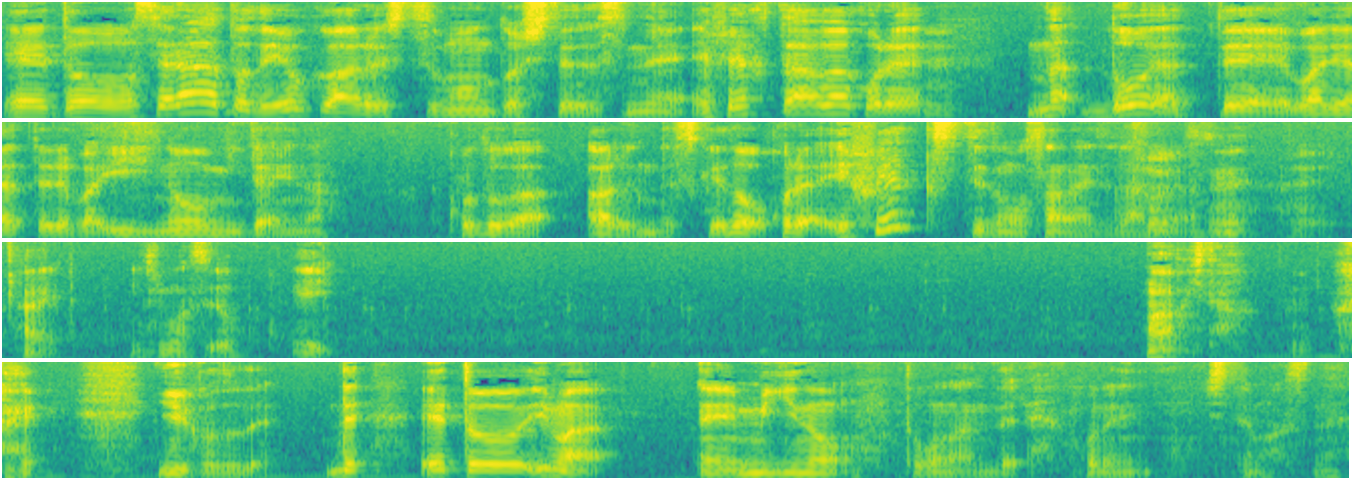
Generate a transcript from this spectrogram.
えーと、セラートでよくある質問としてですねエフェクターがこれ、うん、などうやって割り当てればいいの？みたいなことがあるんですけどこれ FX っていうのを押さないとダメなんですね。はい、はい、いきますよ。えい。あ来た。はい。いうことで。でえっ、ー、と今、えー、右のとこなんでこれにしてますね。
